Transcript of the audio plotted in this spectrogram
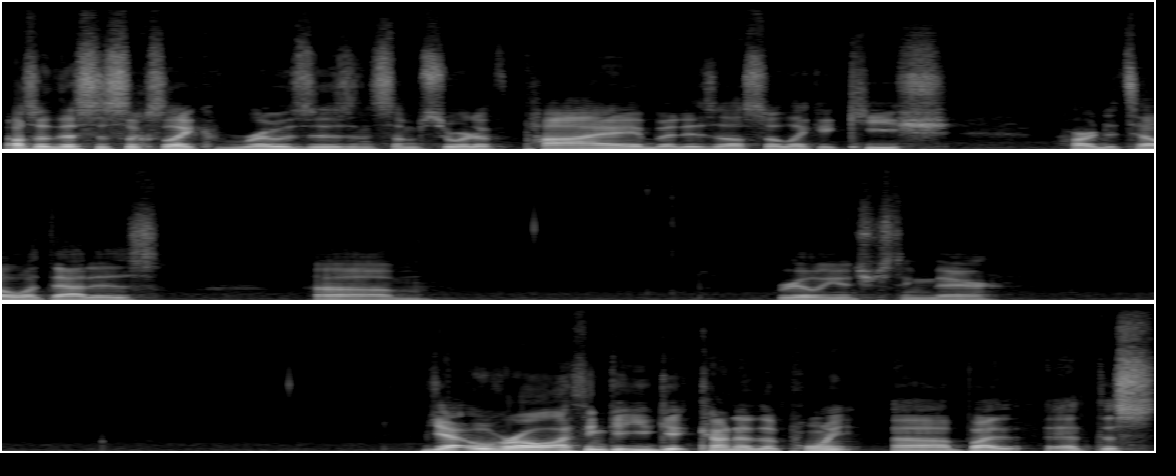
Also, this just looks like roses and some sort of pie, but is also like a quiche. Hard to tell what that is. Um, really interesting there. Yeah, overall, I think that you get kind of the point uh, by at this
